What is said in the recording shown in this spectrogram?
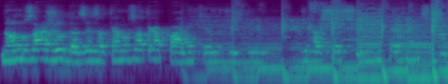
não nos ajuda, às vezes até nos atrapalha em termos de, de, de raciocínio e intervenção.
